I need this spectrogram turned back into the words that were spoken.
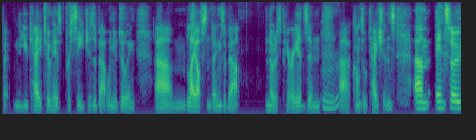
but in the UK too has procedures about when you're doing um, layoffs and things about notice periods and Mhm. uh, consultations. Um, and so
